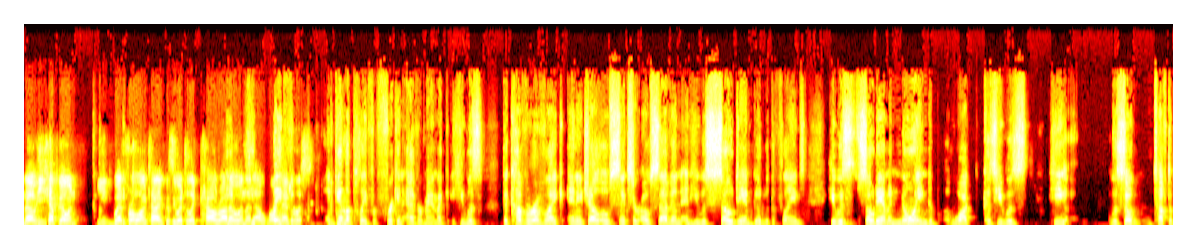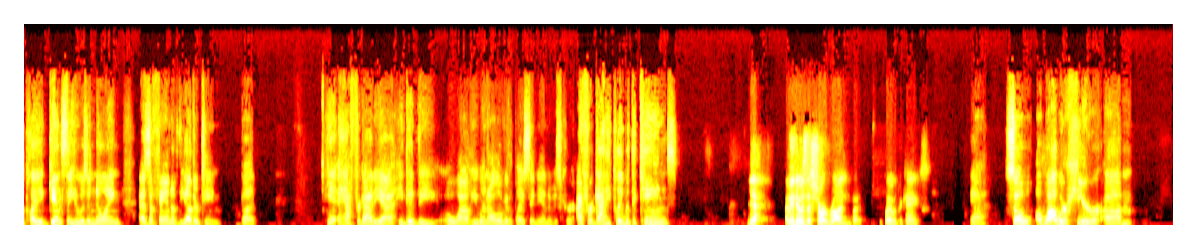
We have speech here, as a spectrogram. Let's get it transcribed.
No, he kept going. He went for a long time because he went to like Colorado He- and then out Los played for- Angeles. Iginla played for freaking ever, man. Like he was the cover of like NHL 06 or 07, and he was so damn good with the Flames. He was so damn annoying to watch because he was he was so tough to play against that he was annoying as a fan of the other team. But he, I forgot. Yeah, he did the. Oh wow, he went all over the place at the end of his career. I forgot he played with the Kings. Yeah. I mean, it was a short run, but he played with the Kings. Yeah. So uh, while we're here, um,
